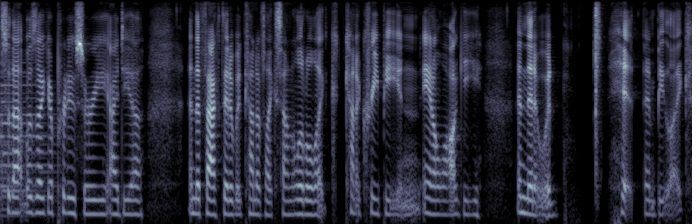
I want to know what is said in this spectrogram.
So that was like a producery idea. And the fact that it would kind of like sound a little like kind of creepy and analogy and then it would hit and be like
